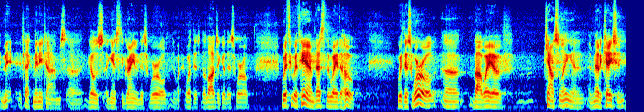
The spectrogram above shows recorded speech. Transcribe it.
in fact, many times, uh, goes against the grain of this world, what this, the logic of this world. With, with Him, that's the way to hope. With this world, uh, by way of counseling and, and medication,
